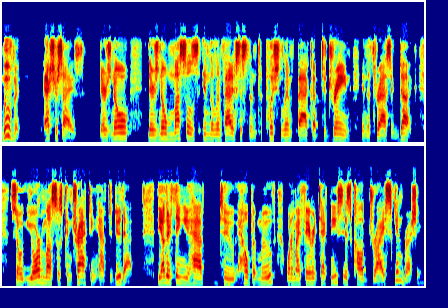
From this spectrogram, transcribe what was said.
movement, exercise, there's no there's no muscles in the lymphatic system to push lymph back up to drain in the thoracic duct. So your muscles contracting have to do that. The other thing you have to help it move, one of my favorite techniques is called dry skin brushing.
